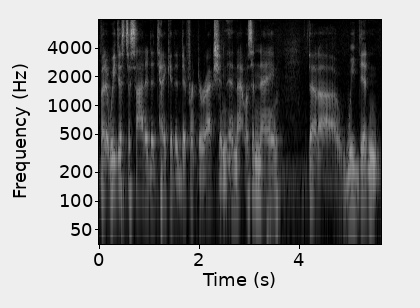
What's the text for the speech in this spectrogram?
But we just decided to take it a different direction. And that was a name that uh, we didn't,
